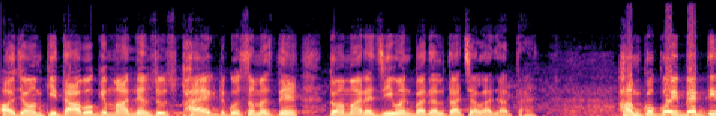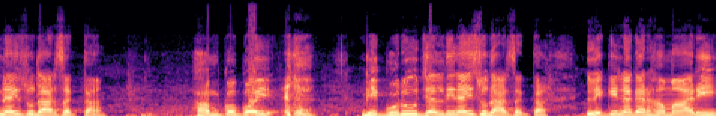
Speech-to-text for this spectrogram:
और जब हम किताबों के माध्यम से उस फैक्ट को समझते हैं तो हमारा जीवन बदलता चला जाता है। हमको कोई व्यक्ति नहीं सुधार सकता। हमको कोई भी गुरु जल्दी नहीं सुधार सकता। लेकिन अगर हमारी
